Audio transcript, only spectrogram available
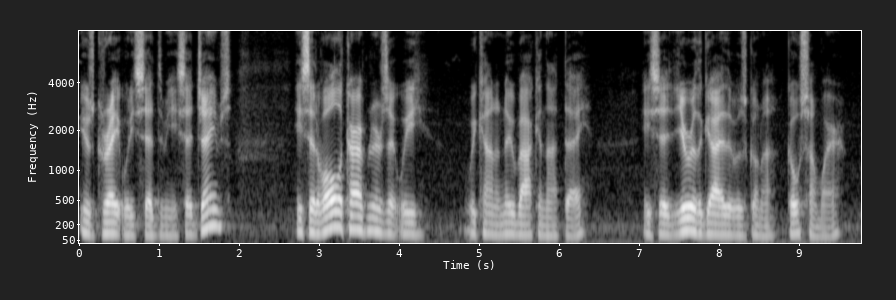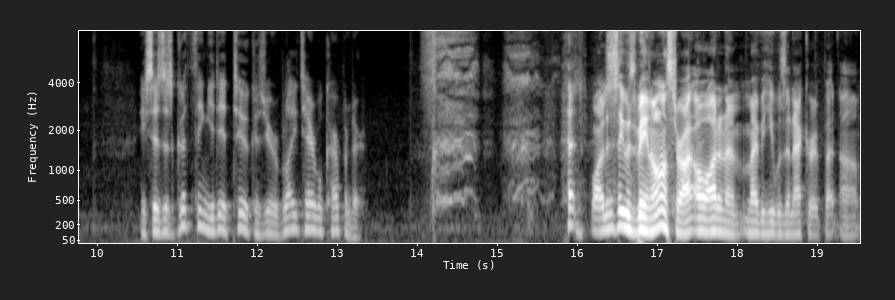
he was great what he said to me. He said, James, he said, of all the carpenters that we we kind of knew back in that day, he said, you were the guy that was going to go somewhere. He says, it's a good thing you did too, because you're a bloody terrible carpenter. Well, just he was being honest, right? Oh, I don't know. Maybe he was inaccurate, but um,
